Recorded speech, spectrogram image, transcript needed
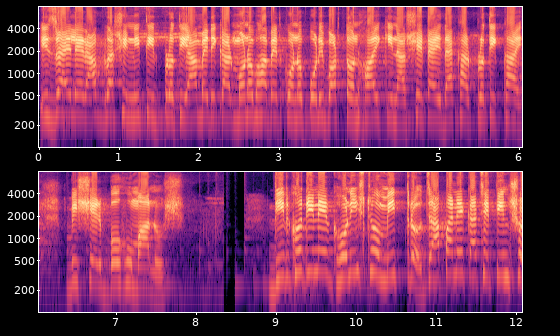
ইসরায়েলের আগ্রাসী নীতির প্রতি আমেরিকার মনোভাবের কোনো পরিবর্তন হয় কিনা সেটাই দেখার প্রতীক্ষায় বিশ্বের বহু মানুষ। দীর্ঘদিনের ঘনিষ্ঠ মিত্র জাপানের কাছে তিনশো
